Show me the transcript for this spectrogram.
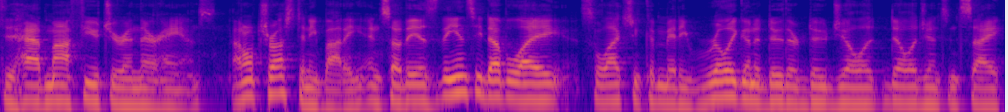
to have my future in their hands. I don't trust anybody. And so is the NCAA selection committee really going to do their due diligence and say,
